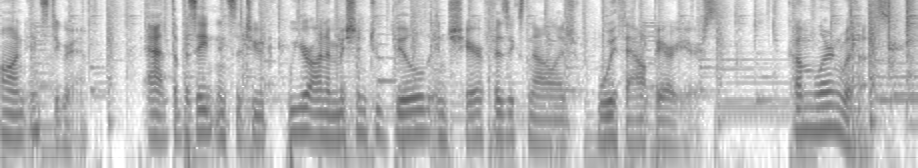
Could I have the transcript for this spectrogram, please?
on Instagram. At the Pasayten Institute, we are on a mission to build and share physics knowledge without barriers. Come learn with us.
